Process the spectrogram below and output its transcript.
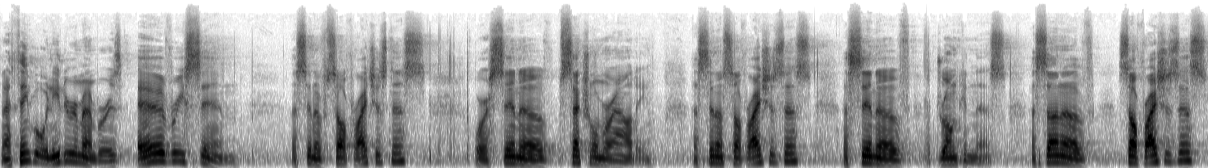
And I think what we need to remember is every sin, a sin of self righteousness or a sin of sexual morality, a sin of self righteousness, a sin of drunkenness, a sin of self righteousness,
